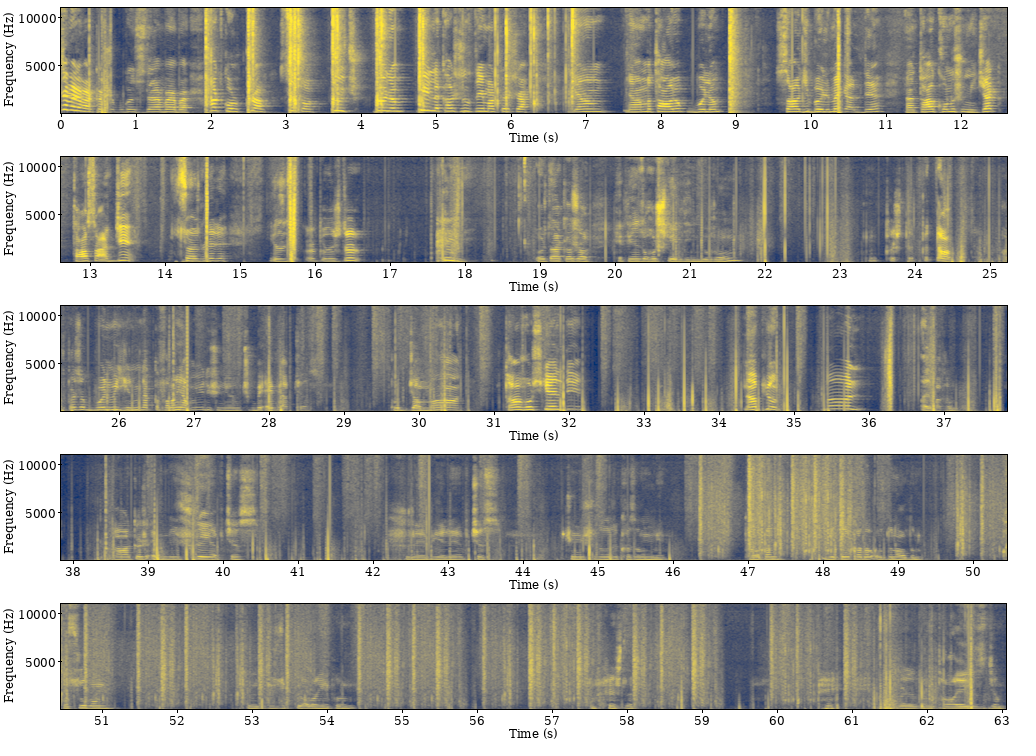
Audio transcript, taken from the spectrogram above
Herkese merhaba arkadaşlar bugün sizlerle beraber Hardcore Craft sezon 3 bölüm 1 ile karşınızdayım arkadaşlar. Yanım, yanımda ta yok bu bölüm. Sadece bölüme geldi. Yani ta konuşmayacak. Ta sadece sözleri yazacak arkadaşlar. o yüzden arkadaşlar hepinize hoş geldin diyorum. Kaç dakika? Tamam. Arkadaşlar bu bölümü 20 dakika falan yapmayı düşünüyorum. Çünkü bir ev yapacağız. Kocaman. Ta hoş geldin. Ne yapıyorsun? Mal. Hadi bakalım. Tamam arkadaşlar evimizi şuraya yapacağız. Şuraya bir yere yapacağız. Çünkü şuraları kazalım mı? Tağdan yeteri kadar odun aldım. Kasıyor lan. Şöyle düzlük bir alan yapalım. Arkadaşlar. Böyle bunu tavaya yazacağım.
